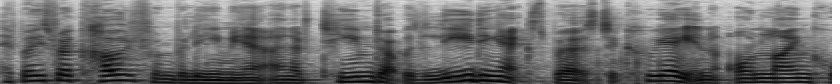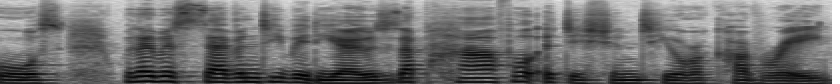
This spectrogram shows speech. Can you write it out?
They've both recovered from bulimia and have teamed up with leading experts to create an online course with over 70 videos as a powerful addition to your recovery.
